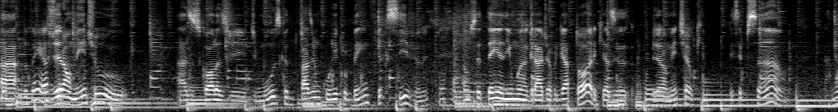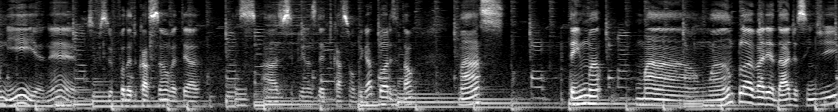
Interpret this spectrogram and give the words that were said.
a- a- geralmente o- as escolas de, de música fazem um currículo bem flexível, né? Então você tem ali uma grade obrigatória, que às vezes, geralmente é o que? Percepção, harmonia, né? Se for da educação, vai ter a- as, as disciplinas da educação obrigatórias e tal. Mas tem uma, uma, uma ampla variedade assim de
